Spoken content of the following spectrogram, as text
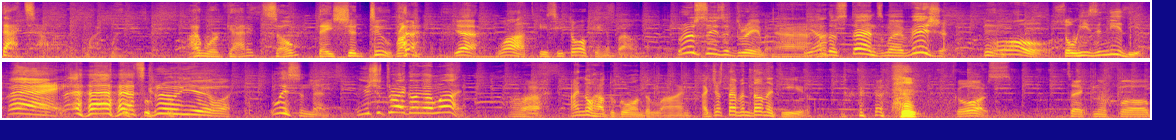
That's how I like my women. I work at it, so they should too, right? Yeah, What is he talking about? Brucey's a dreamer. He Uh-huh. understands my vision. Oh, so he's an idiot. hey! Screw you. Listen, man, you should try going online. Ugh, I know how to go on the line. I just haven't done it here. Of course. Technophobe,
